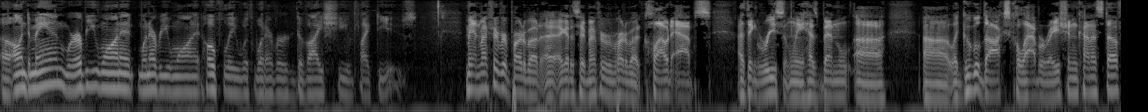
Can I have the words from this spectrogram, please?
Uh, on demand, wherever you want it, whenever you want it. Hopefully, with whatever device you'd like to use. Man, my favorite part about I, got to say my favorite part about cloud apps I think recently has been uh, uh, like Google Docs collaboration kind of stuff.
